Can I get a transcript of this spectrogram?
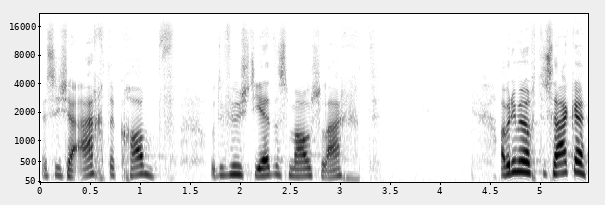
Es ist ein echter Kampf. Und du fühlst dich jedes Mal schlecht. Aber ich möchte sagen,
